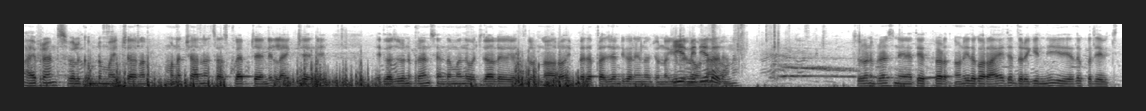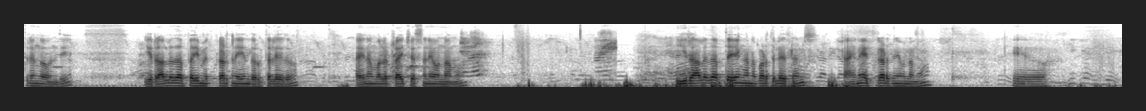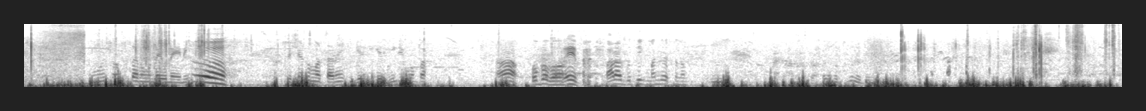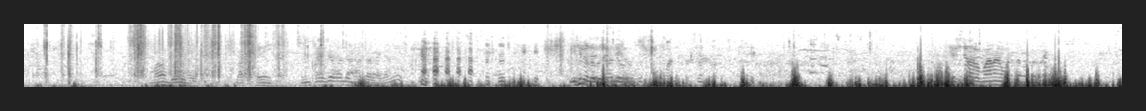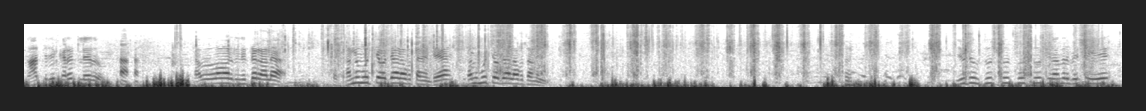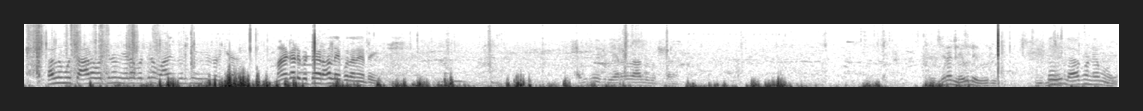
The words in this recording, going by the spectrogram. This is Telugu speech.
Hi friends welcome to my channel. మన ఛానల్ సబ్స్క్రైబ్ చేయండి లైక్ చేయండి. ఇది చూడండి ఫ్రెండ్స్ ఎంతమంది వజ్రాలు ఎత్తుతున్నారో ఇప్పుడైతే ప్రజెంట్గా నేను జొన్నగిరిలో చూడండి ఫ్రెండ్స్ నేనైతే ఎత్తులాడుతున్నాను ఇది ఒక రాయి అయితే దొరికింది. ఇది ఏదో కొద్దిగా విచిత్రంగా ఉంది. ఈ రాళ్ళు తప్ప ఏం ఎత్తులాడుతున్నా ఏం దొరకలేదు. అయినా మళ్ళీ ట్రై చేస్తూనే ఉన్నాము. ఈ రాళ్ళు తప్పితే ఏం కనపడతలేదు ఫ్రెండ్స్. అయినా ఎత్తులాడుతూనే ఉన్నాము. ఏ- రాత్రి రాలే. కన్ను మూర్చే ఉద్యోగాలు అవుతానంటే కన్ను మూర్చే ఉద్యోగాలు అవుతాను యూట్యూబ్ చూసి చూసి చూసి చూసి వీళ్ళందరూ పెట్టి కళ్ళు మూర్చి ఆడ వచ్చినా ఈడ వచ్చినా వాళ్ళకి దొరికి ఇవి దొరికా మనకాడికి వచ్చాక రాళ్ళు అయిపోతానంట. లేకుండా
